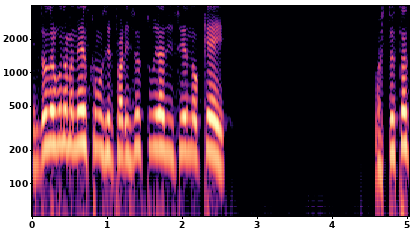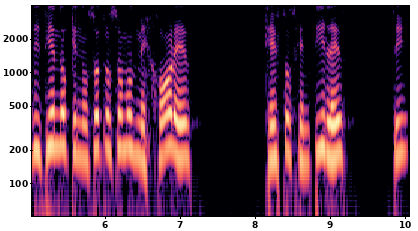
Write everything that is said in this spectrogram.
Entonces, de alguna manera es como si el fariseo estuviera diciendo, ok, pues tú estás diciendo que nosotros somos mejores que estos gentiles, ¿sí?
